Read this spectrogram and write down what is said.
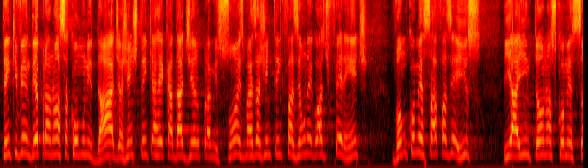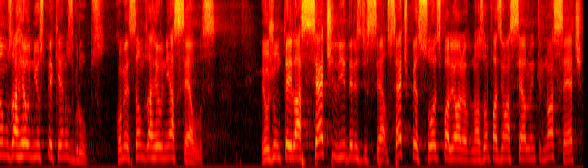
tem que vender para a nossa comunidade, a gente tem que arrecadar dinheiro para missões, mas a gente tem que fazer um negócio diferente. Vamos começar a fazer isso. E aí então nós começamos a reunir os pequenos grupos, começamos a reunir as células. Eu juntei lá sete líderes de células, sete pessoas e falei: olha, nós vamos fazer uma célula entre nós sete.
